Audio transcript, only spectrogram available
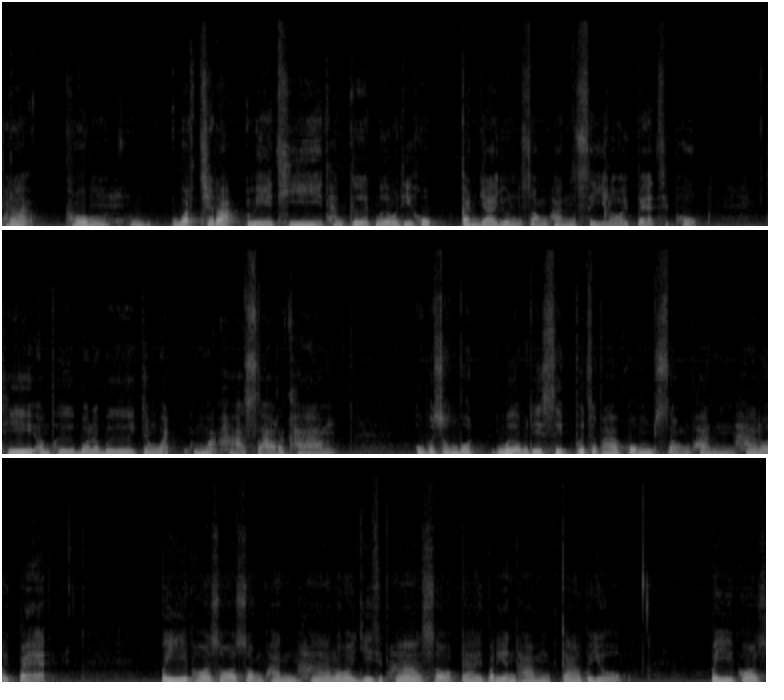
พระพรมวัชระเมธีท่านเกิดเมื่อวันที่ 6 กันยายน 2486 ที่อำเภอบอระเบือจังหวัดมหาสารคาม อุปสมบทเมื่อวันที่ 10 พฤษภาคม 2508 ปีพศ 2525 สอบได้ปริญญาธรรม 9 ประโยค ปีพศ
